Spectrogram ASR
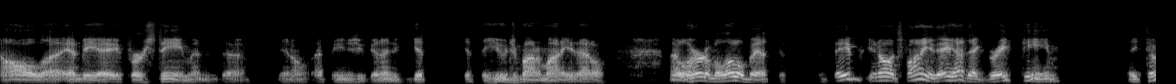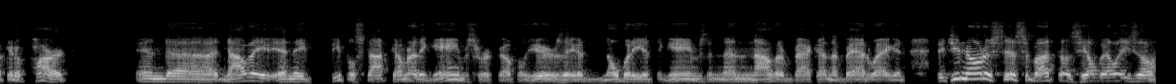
all uh, NBA first team, and uh, you know that means you're going to get get the huge amount of money. That'll that'll hurt him a little bit. They, you know, it's funny. They had that great team. They took it apart, and uh, now they and they people stopped coming to the games for a couple of years. They had nobody at the games, and then now they're back on the bandwagon. Did you notice this about those hillbillies, though?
